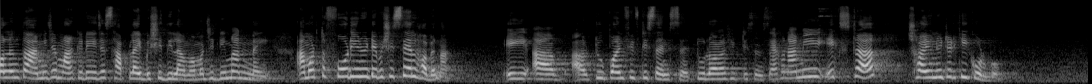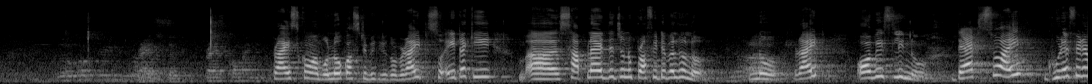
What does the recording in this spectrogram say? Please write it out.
বলেন তো, আমি যে মার্কেটে এই যে সাপ্লাই বেশি দিলাম, আমার যে ডিমান্ড নাই, আমার তো ফোর ইউনিটে বেশি সেল হবে না। এই টু পয়েন্ট ফিফটি সেন্টসে টু ডলার ফিফটি সেন্টসে এখন আমি এক্সট্রা ছয় ইউনিটের কী করব? প্রাইস কমাবো লো কস্টে বিক্রি করব রাইট সো এটা কি সাপ্লায়ারদের জন্য প্রফিটেবল হলো? No right obviously no that's why ঘুরে ফিরে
